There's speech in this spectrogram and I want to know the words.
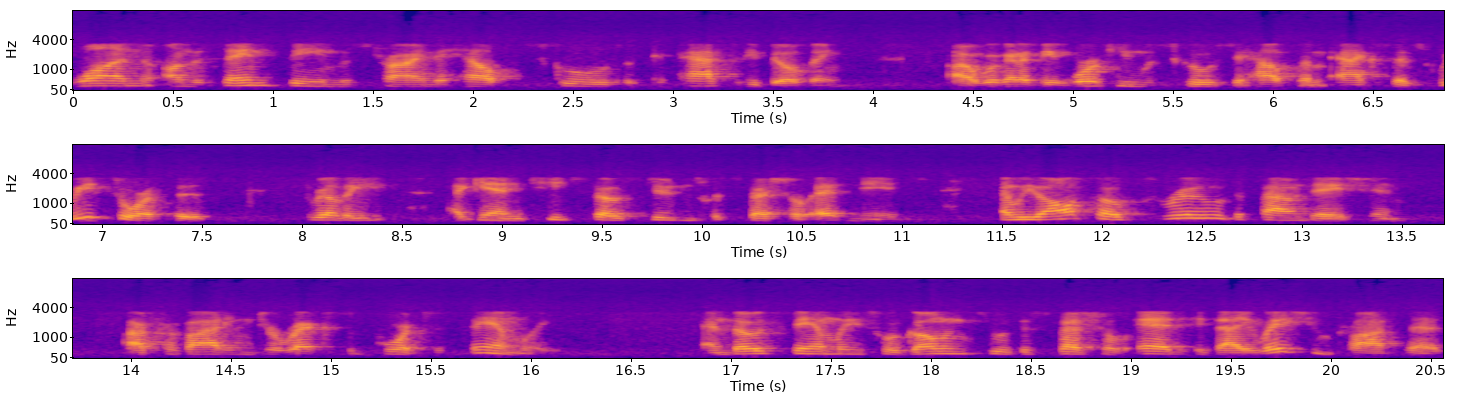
One, on the same theme as trying to help schools with capacity building. Uh, we're going to be working with schools to help them access resources, really, again, teach those students with special ed needs. And we also, through the foundation, are providing direct support to families. And those families who are going through the special ed evaluation process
